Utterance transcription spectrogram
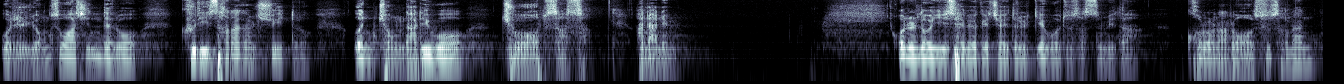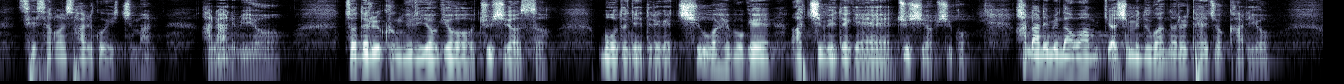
우리를 용서하신 대로 그리 살아갈 수 있도록 은총 나리워 주옵소서. 하나님 오늘도 이 새벽에 저희들을 깨워 주셨습니다. 코로나로 어수선한 세상을 살고 있지만 하나님이여 저들을 긍휼히 여겨 주시어서 모든 이들에게 치유와 회복의 아침이 되게 해 주시옵시고 하나님이 나와 함께 하심이 누가 나를 대적하리요?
